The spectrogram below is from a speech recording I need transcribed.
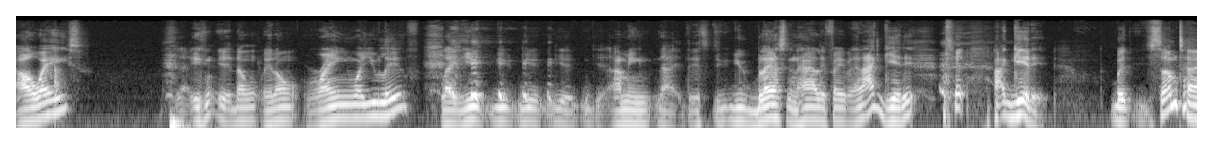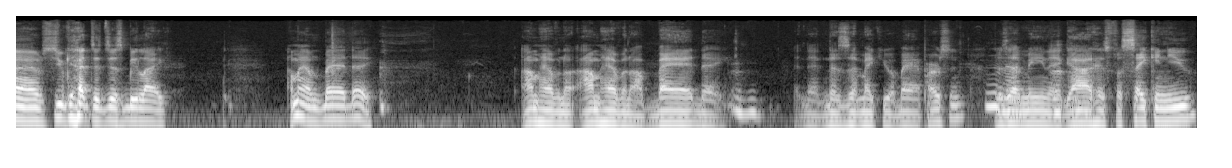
always. It don't it don't rain where you live. Like you you you, you, you I mean, it's you blessed and highly favored, and I get it, I get it. But sometimes you got to just be like, I'm having a bad day. I'm having a I'm having a bad day. And then Does that make you a bad person? Does that mean that God has forsaken you?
